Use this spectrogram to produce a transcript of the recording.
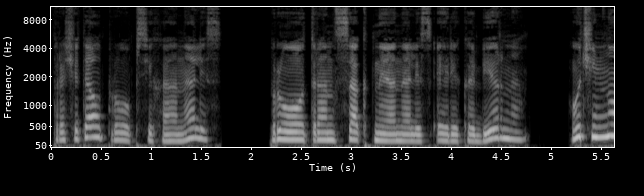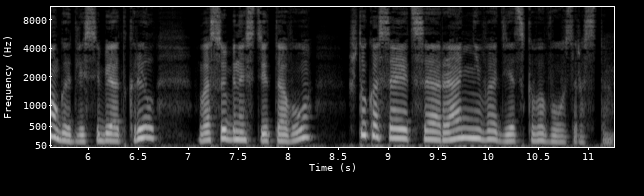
прочитал про психоанализ, про трансактный анализ Эрика Берна, очень многое для себя открыл, в особенности того, что касается раннего детского возраста.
